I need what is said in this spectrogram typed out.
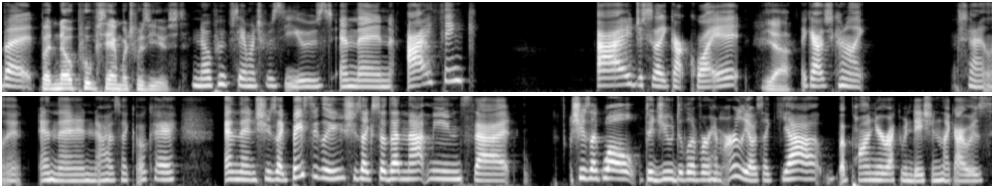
but But no poop sandwich was used. no poop sandwich was used. And then I think I just like got quiet. Yeah. Like I was just kind of like silent. And then I was like, okay. And then she's like, basically, she's like, so then that means that she's like, well, did you deliver him early? I was like, yeah, upon your recommendation. Like I was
